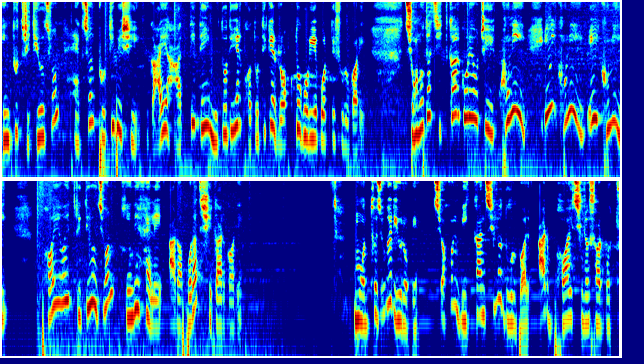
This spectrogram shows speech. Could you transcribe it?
কিন্তু তৃতীয় জন একজন প্রতিবেশী, গায়ে হাত দিতেই মৃতদেহের ক্ষত থেকে রক্ত গড়িয়ে পড়তে শুরু করে। জনতা চিৎকার করে ওঠে, খুনি, এই খুনি এই খুনি। ভয়ে ওই তৃতীয় জন কেঁদে ফেলে আর অপরাধ স্বীকার করে। মধ্যযুগের ইউরোপে যখন বিজ্ঞান ছিল দুর্বল আর ভয় ছিল সর্বত্র,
